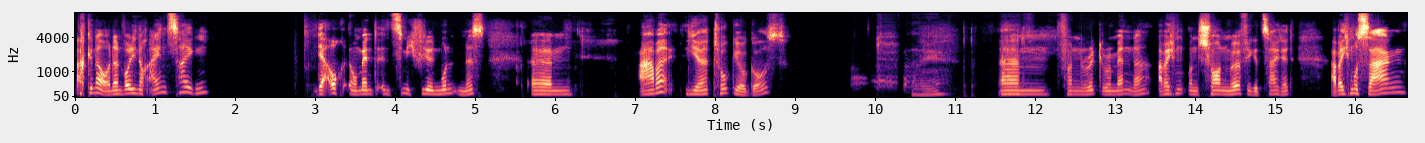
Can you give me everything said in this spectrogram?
Ach genau, und dann wollte ich noch einen zeigen, der auch im Moment in ziemlich vielen Munden ist. Ähm, aber hier, Tokyo Ghost Nee. ähm, von Rick Remender aber ich, und Sean Murphy gezeichnet. Aber ich muss sagen,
